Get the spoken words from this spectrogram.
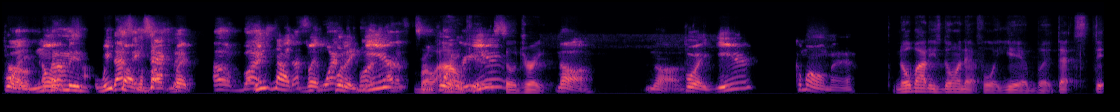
For Oh, a month. I mean, we that's talking exactly- about, oh, but uh, but he's not. But for the month year, Bro, For I a don't year? care. So Drake. No, no. for a year, come on, man. Nobody's doing that for a year, but that's sti-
